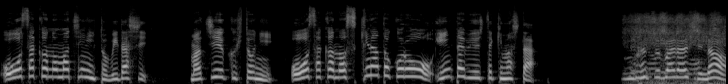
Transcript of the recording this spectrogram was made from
大阪の街に飛び出し街行く人に大阪の好きなところをインタビューしてきました松原市の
